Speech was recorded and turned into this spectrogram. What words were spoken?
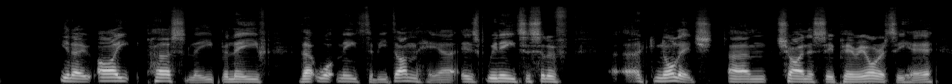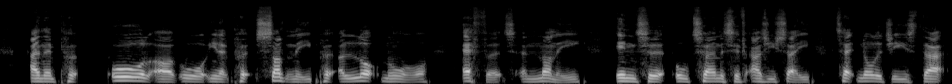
you know, I personally believe that what needs to be done here is we need to sort of uh, acknowledge um, China's superiority here, and then put all our, or you know, put suddenly put a lot more effort and money into alternative, as you say, technologies that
